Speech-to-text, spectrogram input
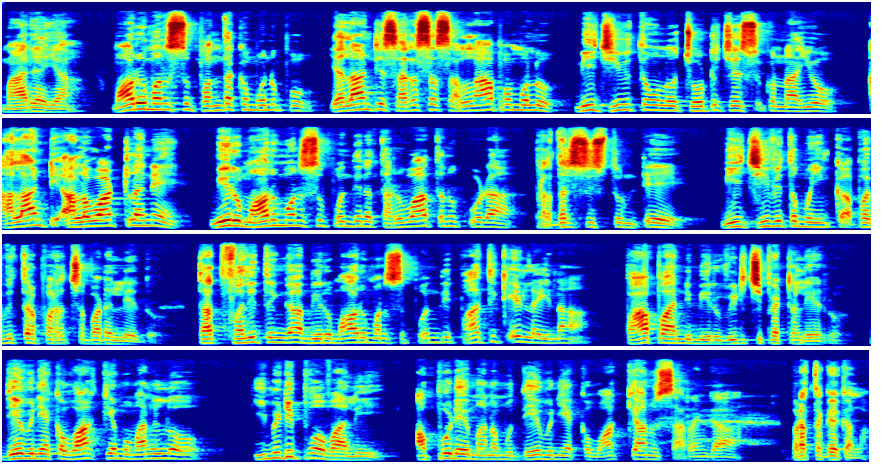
మారాయా? మారు మనసు పొందక మునుపు ఎలాంటి సరస సల్లాపములు మీ జీవితంలో చోటు చేసుకున్నాయో అలాంటి అలవాట్లనే మీరు మారు మనసు పొందిన తరువాతను కూడా ప్రదర్శిస్తుంటే మీ జీవితము ఇంకా పవిత్రపరచబడలేదు. తత్ఫలితంగా మీరు మారు మనసు పొంది పాతికేళ్ళైనా పాపాన్ని మీరు విడిచిపెట్టలేరు. దేవుని యొక్క వాక్యము మనలో ఇమిడిపోవాలి. అప్పుడే మనము దేవుని యొక్క వాక్యానుసారంగా బ్రతకగలం.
